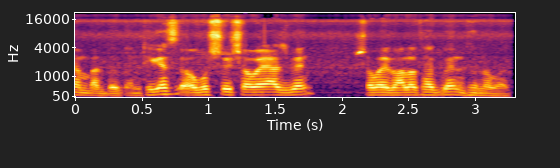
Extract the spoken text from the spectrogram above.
নাম্বার দোকান, ঠিক আছে? অবশ্যই সবাই আসবেন, সবাই ভালো থাকবেন, ধন্যবাদ।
